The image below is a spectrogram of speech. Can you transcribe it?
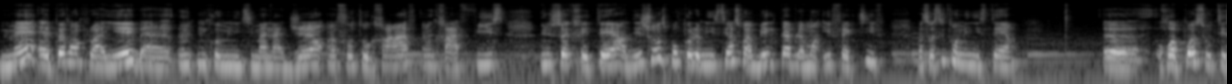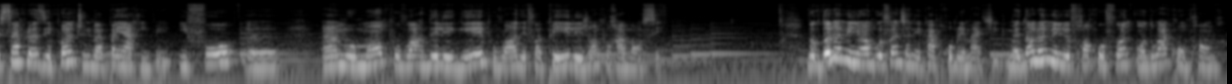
Mais elles peuvent employer ben, une community manager, un photographe, un graphiste, une secrétaire, des choses pour que le ministère soit véritablement effectif. Parce que si ton ministère euh, repose sur tes simples épaules, tu ne vas pas y arriver. Il faut euh, un moment pouvoir déléguer, pouvoir des fois payer les gens pour avancer. Donc dans le milieu anglophone, ce n'est pas problématique. Mais dans le milieu francophone, on doit comprendre.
